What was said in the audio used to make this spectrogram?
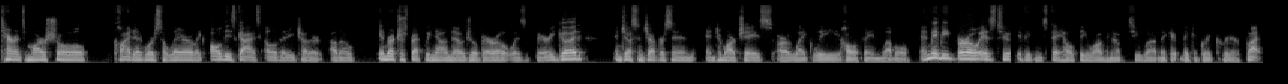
Terrace Marshall, Clyde Edwards Helaire, like all these guys elevate each other. Although in retrospect, we now know Joe Burrow was very good and Justin Jefferson and Ja'Marr Chase are likely Hall of Fame level. And maybe Burrow is too, if he can stay healthy long enough to uh, make it make a great career. But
